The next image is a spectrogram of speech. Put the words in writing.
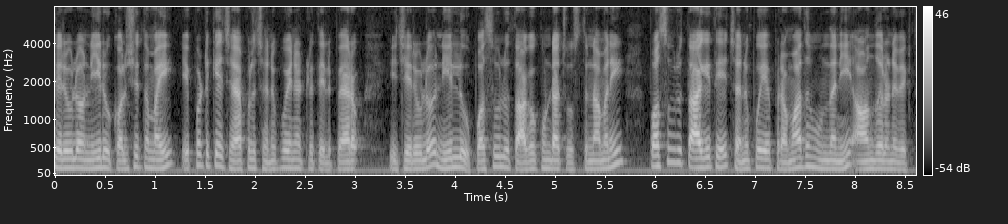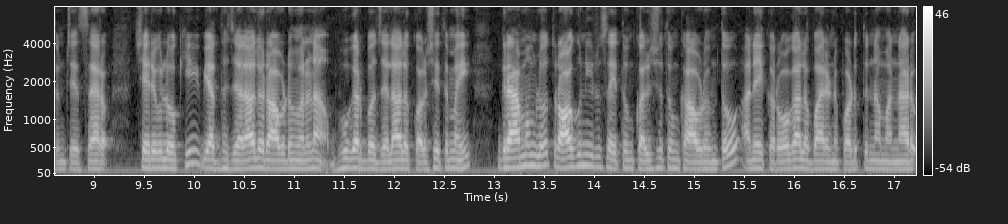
చెరువులో నీరు కలుషితమై ఇప్పటికే చేపలు చనిపోయినట్లు తెలిపారు. ఈ చెరువులో నీళ్ళు పశువులు తాగకుండా చూస్తున్నామని పశువులు తాగితే చనిపోయే ప్రమాదం ఉందని ఆందోళన వ్యక్తం చేశారు. చెరువులోకి వ్యర్థ జలాలు రావడం వలన భూగర్భ జలాలు కలుషితమై గ్రామంలో త్రాగునీరు సైతం కలుషితం కావడంతో అనేక రోగాల బారిన పడుతున్నామన్నారు.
